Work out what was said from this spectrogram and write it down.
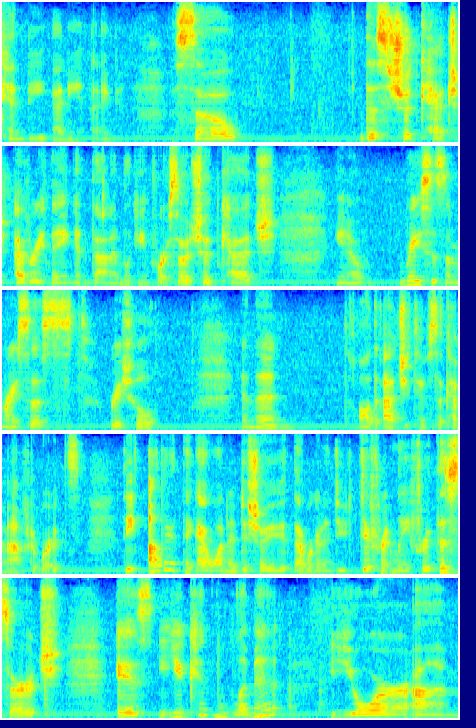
can be anything. So this should catch everything that I'm looking for. So it should catch, you know, racism, racist, racial, and then all the adjectives that come afterwards. The other thing I wanted to show you that we're going to do differently for this search is you can limit your um,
